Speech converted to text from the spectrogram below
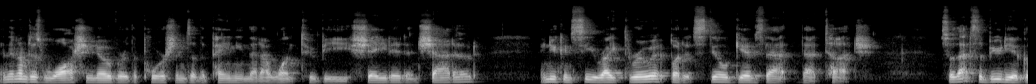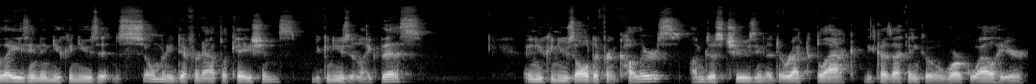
and then I'm just washing over the portions of the painting that I want to be shaded and shadowed. And you can see right through it, but it still gives that, that touch. So that's the beauty of glazing, and you can use it in so many different applications. You can use it like this, and you can use all different colors. I'm just choosing a direct black because I think it will work well here.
